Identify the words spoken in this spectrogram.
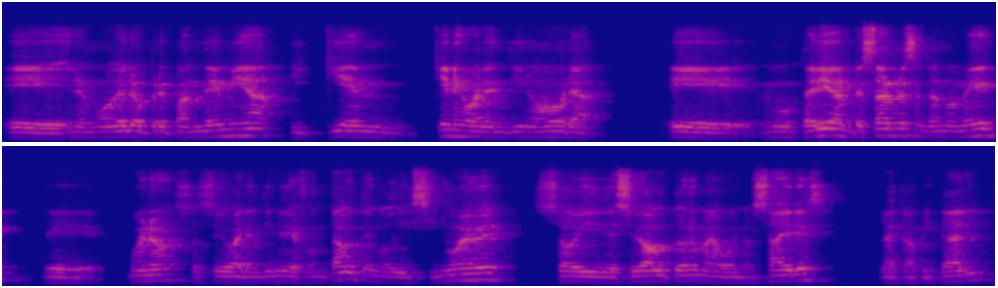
eh, en el modelo prepandemia y quién, quién es Valentino ahora. Eh, me gustaría empezar presentándome. bueno, yo soy Valentino de Fontau, tengo 19, soy de Ciudad Autónoma de Buenos Aires, la capital,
